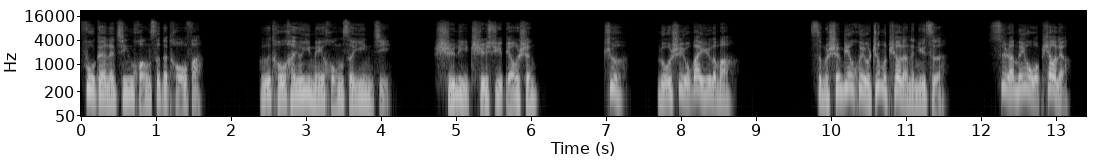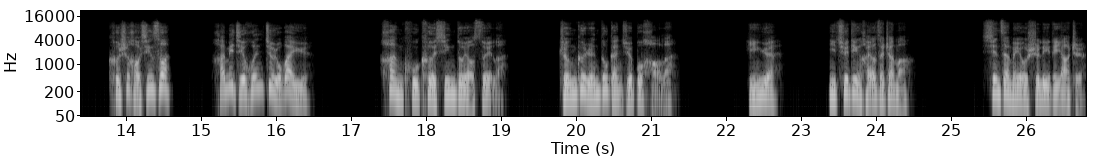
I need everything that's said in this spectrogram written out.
覆盖了金黄色的头发，额头还有一枚红色印记，实力持续飙升。这罗氏有外遇了吗？怎么身边会有这么漂亮的女子？虽然没有我漂亮，可是好心酸，还没结婚就有外遇。汉库克心都要碎了，整个人都感觉不好了。银月，你确定还要再战吗？现在没有实力的压制，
